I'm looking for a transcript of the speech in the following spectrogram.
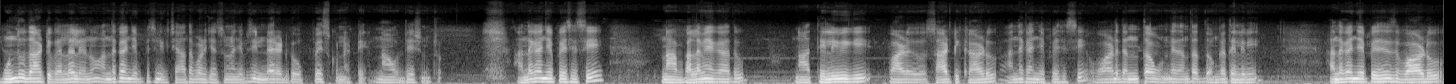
ముందు దాటి వెళ్ళలేను. అందుకని చెప్పేసి నీకు చేతపడి చేస్తున్నాను చెప్పేసి ఇండైరెక్ట్గా ఒప్పేసుకున్నట్టే నా ఉద్దేశంతో. అందుకని చెప్పేసి నా బలమే కాదు నా తెలివికి వాడు సాటి కాడు. అందుకని చెప్పేసి వాడిదంతా ఉండేదంతా దొంగ తెలివి. అందుకని చెప్పేసి వాడు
